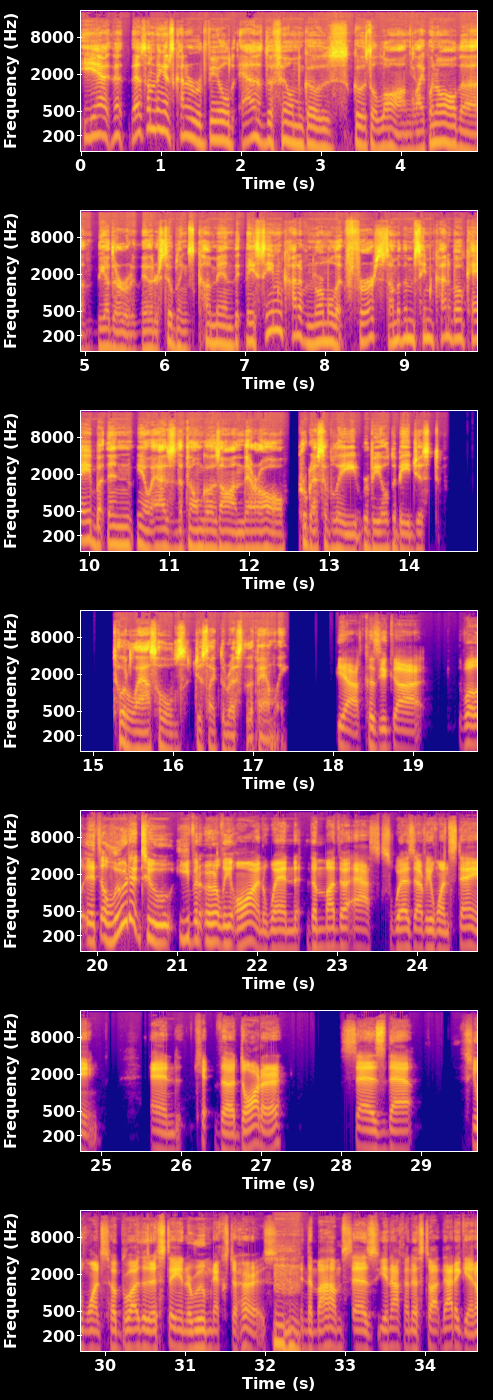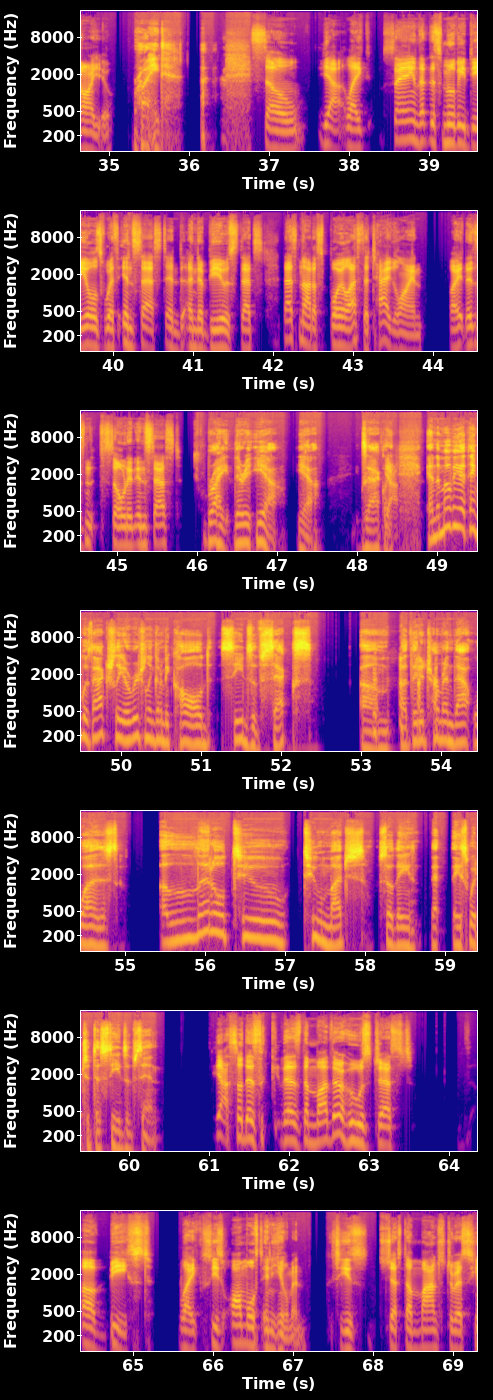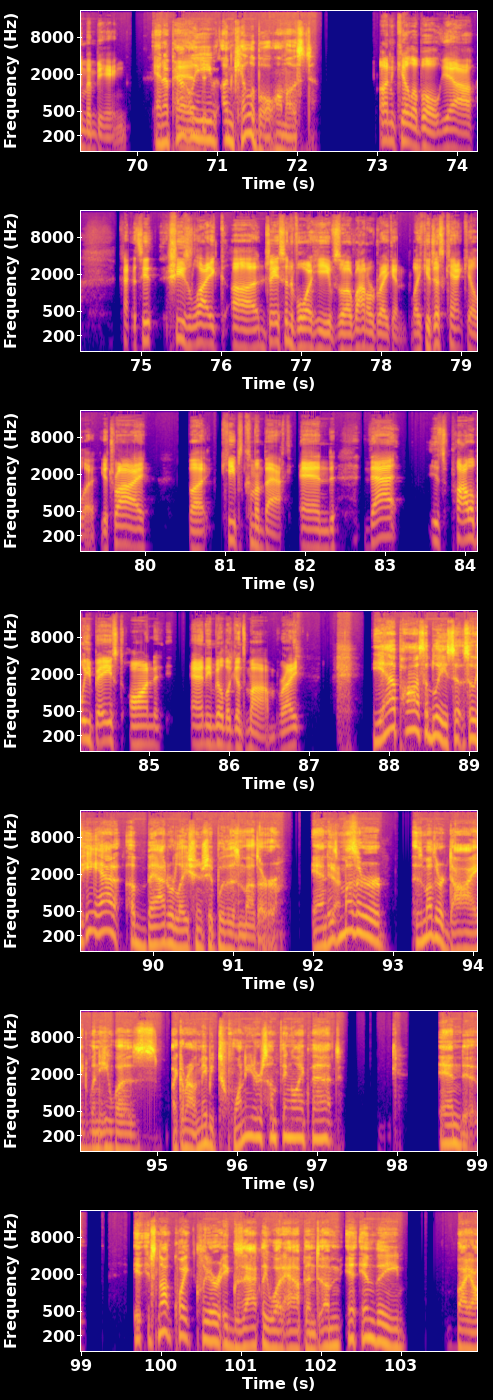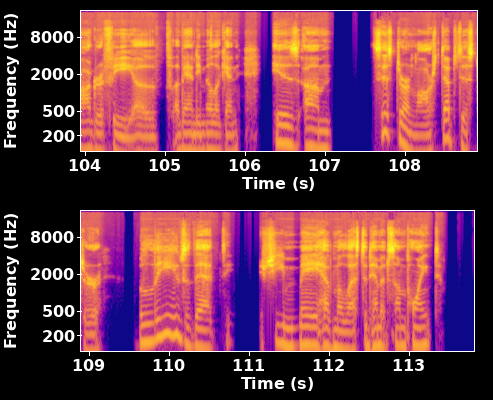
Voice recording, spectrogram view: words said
Yeah, that, that's something that's kind of revealed as the film goes goes along. Like when all the the other the other siblings come in, they, they seem kind of normal at first. Some of them seem kind of okay, but then you know as the film goes on, they're all progressively revealed to be just total assholes, just like the rest of the family. Yeah, because you got well, it's alluded to even early on when the mother asks, "Where's everyone staying?" and the daughter says that she wants her brother to stay in the room next to hers, Mhm. and the mom says, "You're not going to start that again, are you?" Right. So yeah, like saying that this movie deals with incest and, and abuse, that's that's not a spoil. That's the tagline, right? Isn't sown in incest. Right. There yeah. Yeah. Exactly. Yeah. And the movie I think was actually originally going to be called Seeds of Sex. Um, but they determined that was a little too too much, so they that they switch it to Seeds of Sin. Yeah, so there's there's the mother who's just a beast. Like she's almost inhuman. She's just a monstrous human being. And apparently unkillable almost. Unkillable, yeah. See, she's like uh, Jason Voorhees or Ronald Reagan. Like you just can't kill her. You try, but keeps coming back. And that is probably based on Andy Milligan's mom, right? Yeah, possibly. So so he had a bad relationship with his mother. And his Yes. mother his mother died when he was like around maybe 20 or something like that. And uh, it, it's not quite clear exactly what happened. Um, in, in the biography of, of Andy Milligan, his um, sister-in-law or stepsister believes that she may have molested him at some point,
